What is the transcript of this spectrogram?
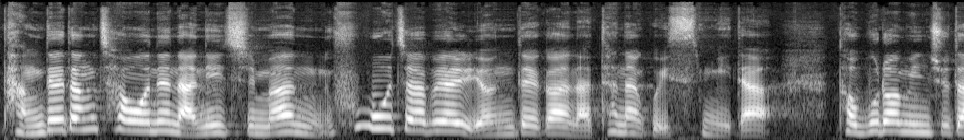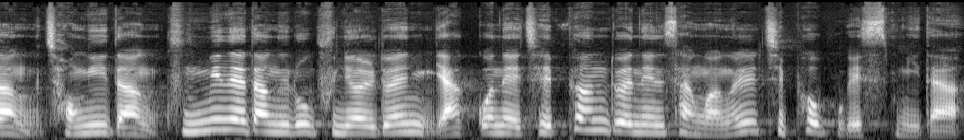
당대당 차원은 아니지만 후보자별 연대가 나타나고 있습니다. 더불어민주당, 정의당, 국민의당으로 분열된 야권에 재편되는 상황을 짚어보겠습니다.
